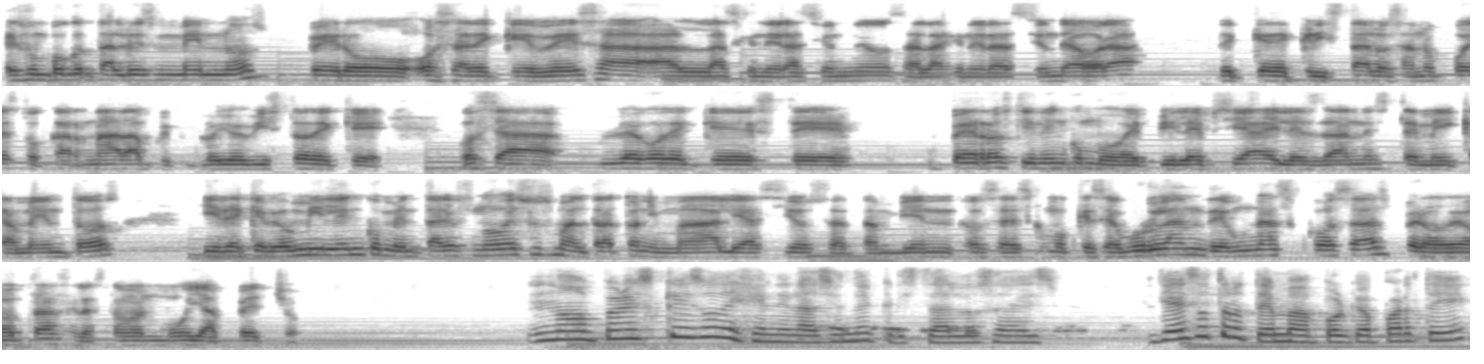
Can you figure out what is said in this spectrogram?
es un poco tal vez menos, pero, o sea, de que ves a, las generaciones, o sea, la generación de ahora, de que de cristal, o sea, no puedes tocar nada, por ejemplo, yo he visto de que, o sea, luego de que, este, perros tienen como epilepsia y les dan, este, medicamentos, y de que veo mil en comentarios, no, eso es maltrato animal y así, o sea, también, o sea, es como que se burlan de unas cosas, pero de otras se las toman muy a pecho. No, pero es que eso de generación de cristal, o sea, es ya es otro tema, porque aparte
